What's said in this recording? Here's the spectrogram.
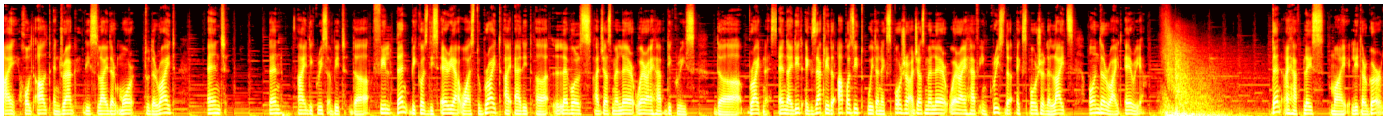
I hold alt and drag this slider more to the right and then I decrease a bit the fill. Then because this area was too bright, I added a levels adjustment layer where I have decreased the brightness. And I did exactly the opposite with an exposure adjustment layer where I have increased the exposure, the lights on the right area. Then I have placed my little girl,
